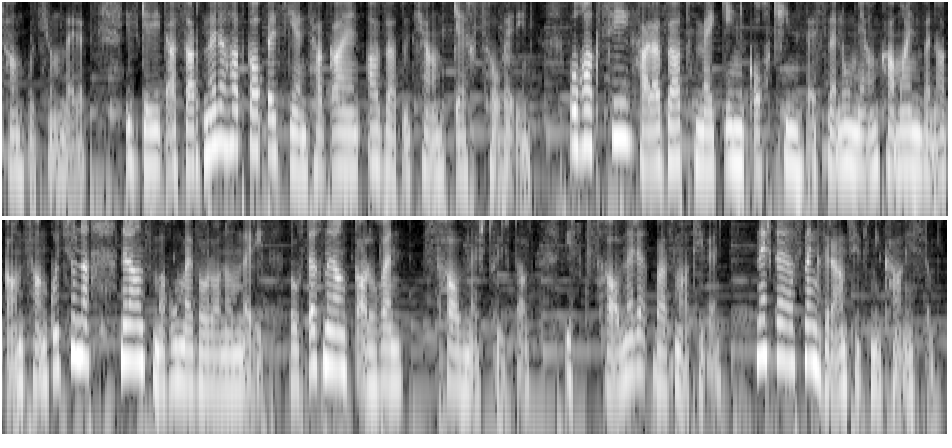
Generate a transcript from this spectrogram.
ցանկությունները։ Իսկ երիտասարդները հատկապես ենթակա են ազատության կեղծ հովերին։ Կողակցի հարազատ մեկին կողքին տեսնելու միանգամայն բնական ցանկությունը նրանց մղում է որոնումների, որտեղ նրանք կարող են սխալներ թույլ տալ, իսկ սխալները բազմաթիվ են։ Ներկայացնենք դրանցից մի քանիսը։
